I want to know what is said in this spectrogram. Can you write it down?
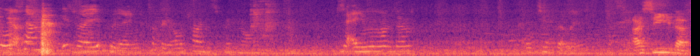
you want some Israeli pudding? Okay, I'll try the spring roll. Does anyone want them? The two filling. I see that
